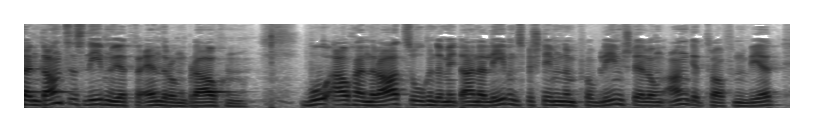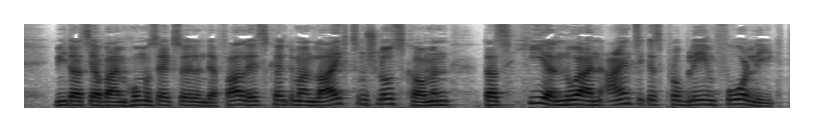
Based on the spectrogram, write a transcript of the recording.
Sein ganzes Leben wird Veränderung brauchen. Wo auch ein Ratsuchender mit einer lebensbestimmenden Problemstellung angetroffen wird, wie das ja beim Homosexuellen der Fall ist, könnte man leicht zum Schluss kommen, dass hier nur ein einziges Problem vorliegt.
